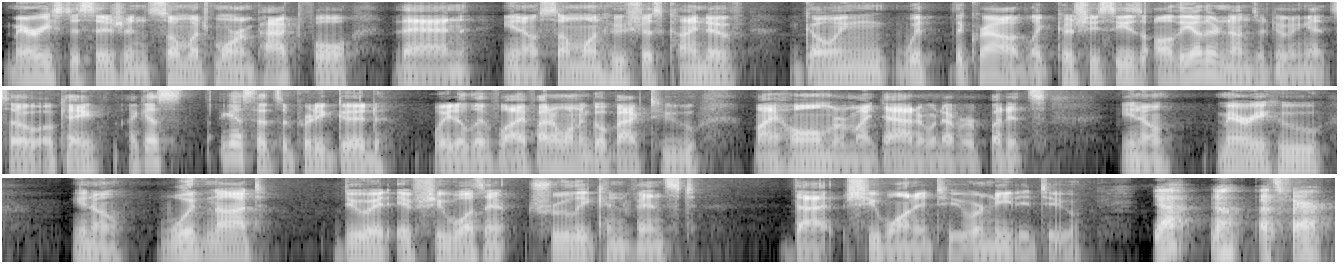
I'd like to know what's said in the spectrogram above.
Mary's decision so much more impactful than you know someone who's just kind of going with the crowd like because she sees all the other nuns are doing it so okay i guess i guess that's a pretty good way to live life i don't want to go back to my home or my dad or whatever but it's you know mary who you know would not do it if she wasn't truly convinced that she wanted to or needed to Yeah, no, that's fair.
